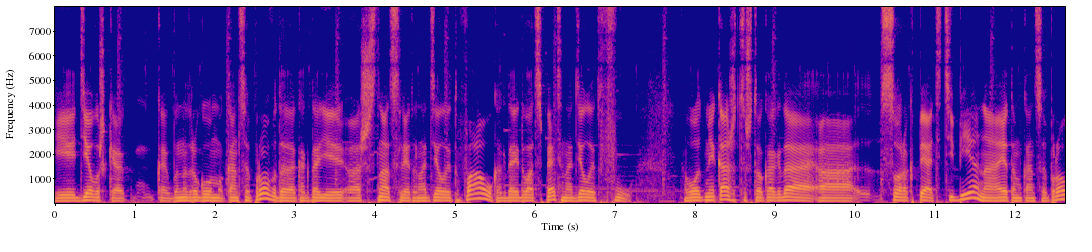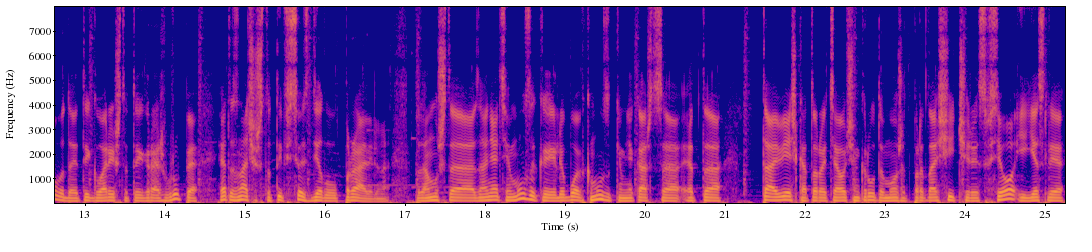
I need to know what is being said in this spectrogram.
и девушка как бы на другом конце провода, когда ей 16 лет, она делает вау, когда ей 25, она делает фу. Вот мне кажется, что когда а, 45 тебе на этом конце провода, и ты говоришь, что ты играешь в группе, это значит, что ты все сделал правильно. Потому что занятие музыкой, любовь к музыке, мне кажется, это та вещь, которая тебя очень круто может протащить через все, и если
